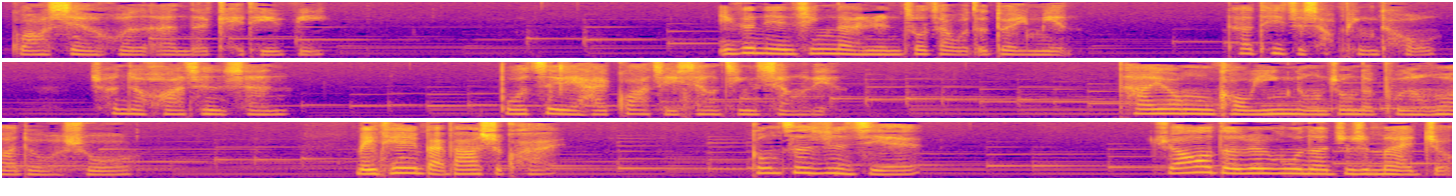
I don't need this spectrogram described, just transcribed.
光线昏暗的 KTV。一个年轻男人坐在我的对面，他剃着小平头，穿着花衬衫，脖子里还挂着一项金项链。他用口音浓重的普通话对我说。每天一百八十块，工资日结。主要的任务呢就是卖酒，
